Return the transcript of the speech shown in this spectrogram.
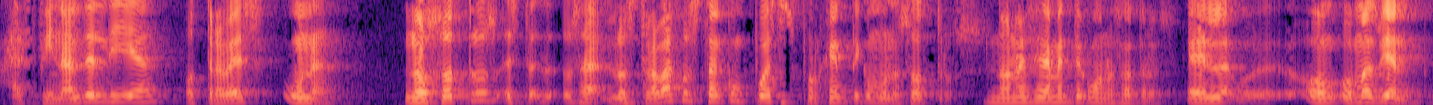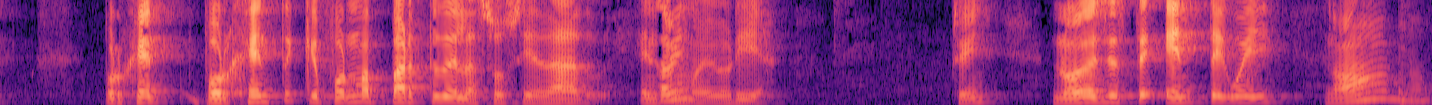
Al final del día, otra vez, una, nosotros, esta- o sea, los trabajos están compuestos por gente como nosotros. No necesariamente como nosotros. El- o, o más bien, por, gen- por gente que forma parte de la sociedad, güey, en su bien. mayoría. ¿Sí? No es este ente, güey, No, no.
